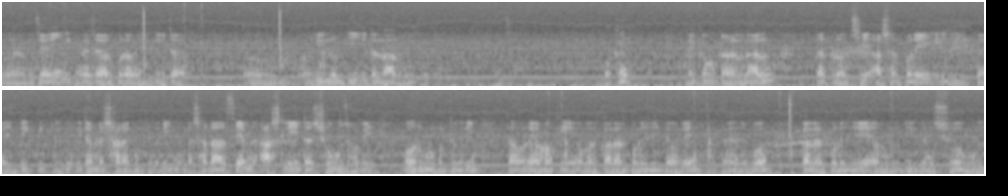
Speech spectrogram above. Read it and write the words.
এবার আমি যাই, এখানে যাওয়ার পর আমি যদি এটা রিলোড দিই, এটা লাল হয়ে যাবে। ওকে ব্যাকগ্রাউন্ড কালার লাল। তারপরে হচ্ছে আসার পরে এই যে প্রাইস দেখতে ক্লিক এটা আমরা সাদা করতে পারি, বা সাদা আছে, আমরা আসলে এটা সবুজ হবে বা ওরকম করতে পারি। তাহলে আমাকে আবার কালার করে যেতে হবে। এখানে যাব। কালার করে যেয়ে আমি যদি এখানে সবুজ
